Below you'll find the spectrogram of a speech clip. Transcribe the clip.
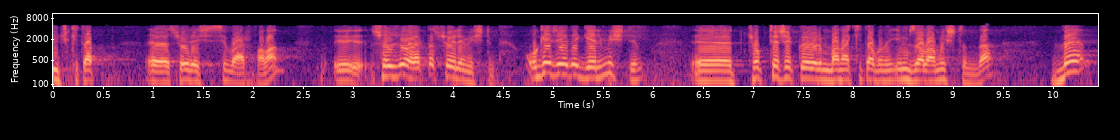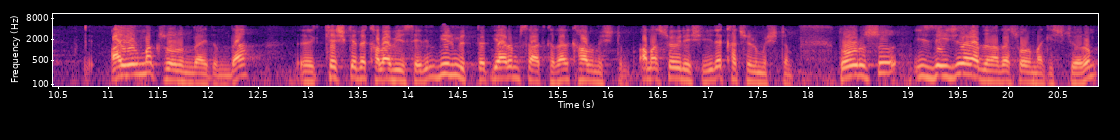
üç kitap e, söyleşisi var falan. E, sözlü olarak da söylemiştim. O geceye de gelmiştim. E, çok teşekkür ederim bana kitabını imzalamıştın da. Ve ayrılmak zorundaydım da. E, keşke de kalabilseydim. Bir müddet yarım saat kadar kalmıştım. Ama söyleşiyi de kaçırmıştım. Doğrusu izleyiciler adına da sormak istiyorum.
